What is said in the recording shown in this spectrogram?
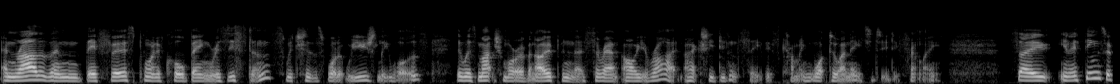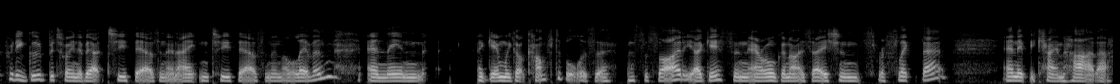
And rather than their first point of call being resistance, which is what it usually was, there was much more of an openness around, oh, you're right, I actually didn't see this coming. What do I need to do differently? So, you know, things were pretty good between about 2008 and 2011. And then again, we got comfortable as a, a society, I guess, and our organisations reflect that. and it became harder.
